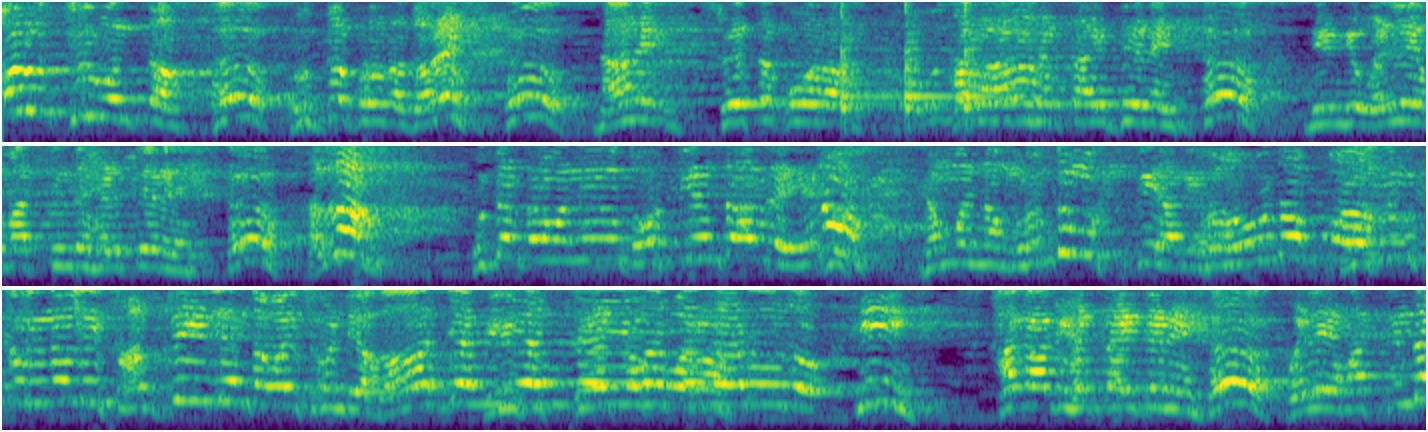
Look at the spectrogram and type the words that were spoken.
ಆಳುತ್ತಿರುವಂತ ವೃದ್ಧಪುರದ ರುದ್ರಪುರದ ದೊರೆ. ನಾನೇ ಶ್ವೇತಕುವರ? ಹೇಳ್ತಾ ಇದ್ದೇನೆ. ನಿನ್ಗೆ ಒಳ್ಳೆಯ ಮಾತಿಂದ ಹೇಳ್ತೇನೆ. ಅಲ್ಲ ಉತ್ತರತನವನ್ನು ನೀನು ತೋರ್ತಿ ಅಂತ ಆದ್ರೆ ಏನು? ನಮ್ಮನ್ನ ಮೃದು ಮುಕ್ತಿ ಹೌದಪ್ಪ. ಮುಕ್ಕಲಿನಲ್ಲಿ ಸಾಧ್ಯ ಇದೆ ಅಂತ ವಹಿಸಿಕೊಂಡಿ ಮಾತನ್ನಾಡುವುದು. ಹ್ಮ್ ಹಾಗಾಗಿ ಹೇಳ್ತಾ ಇದ್ದೇನೆ. ಹ. ಒಳ್ಳೆಯ ಮಾತಿನಿಂದ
